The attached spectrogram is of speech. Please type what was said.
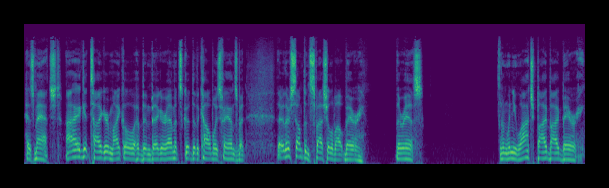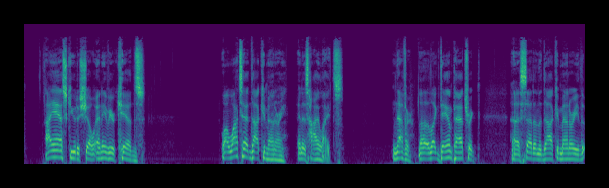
has matched. I get Tiger, Michael have been bigger. Emmitt's good to the Cowboys fans, but there, there's something special about Barry. There is. And when you watch Bye Bye Barry, I ask you to show any of your kids, well, watch that documentary and his highlights. Never. Uh, like Dan Patrick uh, said in the documentary, the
